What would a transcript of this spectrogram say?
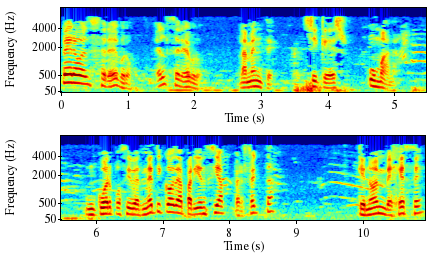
pero el cerebro, el cerebro, la mente, sí que es humana. Un cuerpo cibernético de apariencia perfecta, que no envejece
